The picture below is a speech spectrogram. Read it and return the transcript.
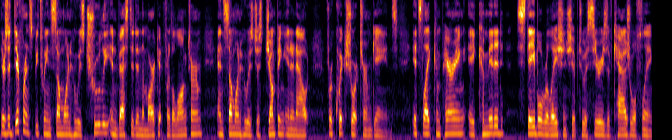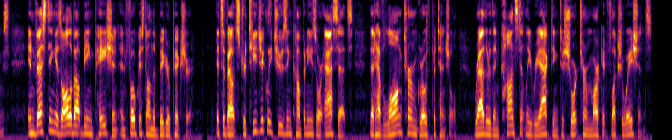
there's a difference between someone who is truly invested in the market for the long term and someone who is just jumping in and out for quick short term gains. It's like comparing a committed, stable relationship to a series of casual flings. Investing is all about being patient and focused on the bigger picture. It's about strategically choosing companies or assets that have long term growth potential rather than constantly reacting to short term market fluctuations.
